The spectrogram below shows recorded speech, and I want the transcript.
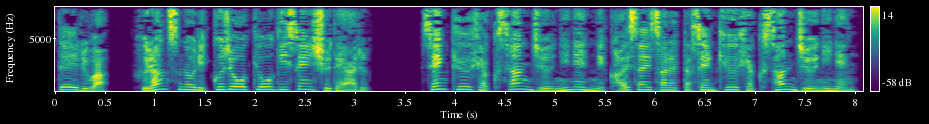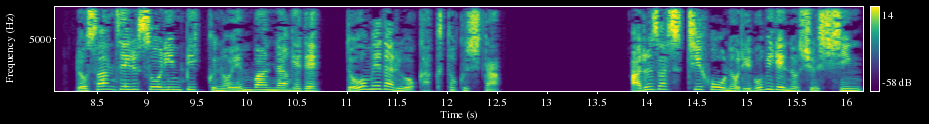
テールはフランスの陸上競技選手である。1932年に開催された1932年、ロサンゼルスオリンピックの円盤投げで銅メダルを獲得した。アルザス地方のリボビレの出身。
